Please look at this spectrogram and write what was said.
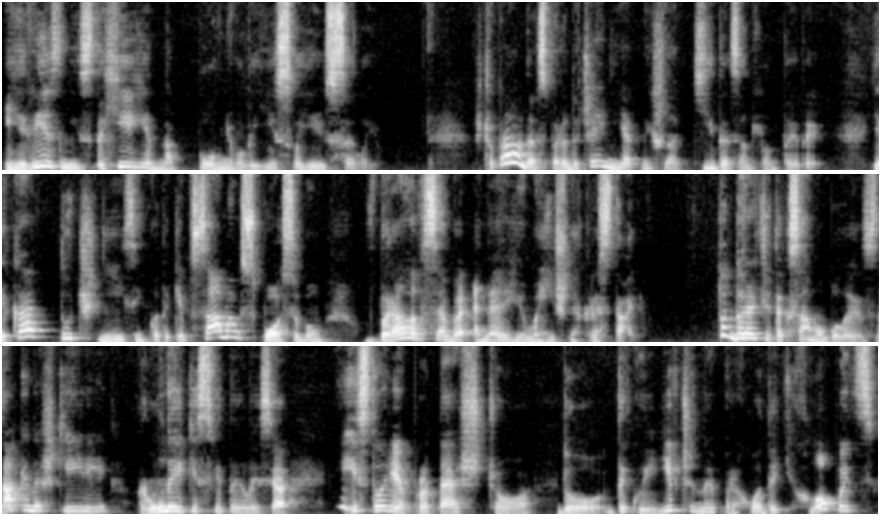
і різні стихії наповнювали її своєю силою. Щоправда, з перед очей ніяк не йшла кіда з Атлантиди, яка точнісінько таким самим способом вбирала в себе енергію магічних кристалів. Тут, до речі, так само були знаки на шкірі, руни, які світилися, і історія про те, що до дикої дівчини приходить хлопець,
